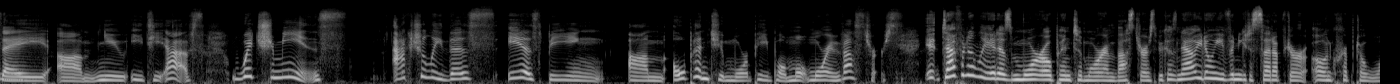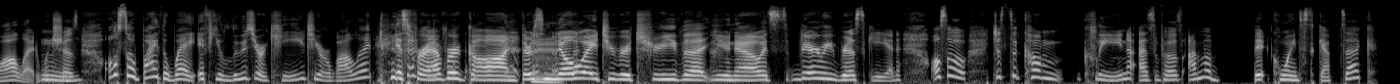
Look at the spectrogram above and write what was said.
say, um, new ETFs, which means actually this is being um, open to more people, more, more investors. It definitely it is more open to more investors because now you don't even need to set up your own crypto wallet, which is also by the way, if you lose your key to your wallet, it's forever gone. There's no way to retrieve it, you know. It's very risky. And also just to come clean, I suppose I'm a Bitcoin skeptic.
